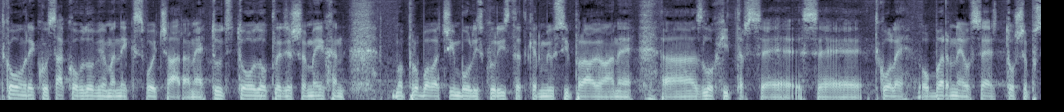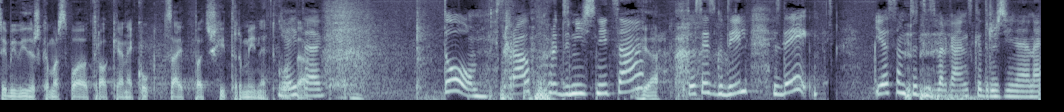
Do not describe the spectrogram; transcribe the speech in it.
tako bom rekel, vsako obdobje ima nek svoj čar, ne. Tudi to, dokler je še mehan, probava čim bolj izkoristiti, ker mi vsi pravijo, ne, a, zelo hitro se, se takole obrne vse, to še posebej vidiš, ko imaš svoje otroke, ne, koliko cajt pač hitro mine. Ja, to, sprav porodnišnica, ja. to se je zgodil. Zdaj, Jaz sem tudi iz balkanske družine ne?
